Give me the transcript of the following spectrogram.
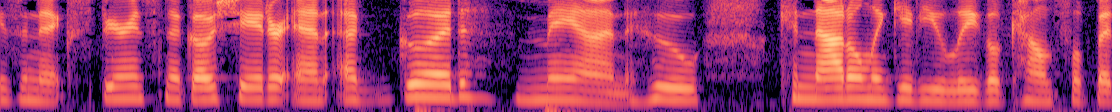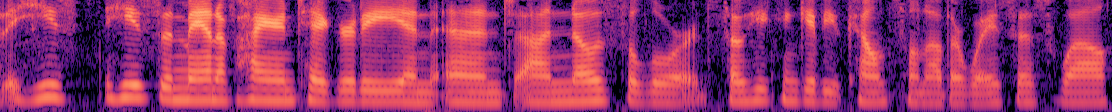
He's an experienced negotiator and a good man who can not only give you legal counsel, but he's he's a man of high integrity and and uh, knows the Lord, so he can give you counsel in other ways as well.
